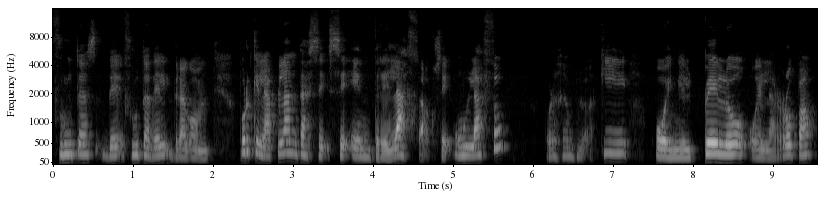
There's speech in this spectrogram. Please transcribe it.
frutas de, fruta del dragón, porque la planta se, se entrelaza, o sea, un lazo, por ejemplo, aquí, o en el pelo, o en la ropa,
